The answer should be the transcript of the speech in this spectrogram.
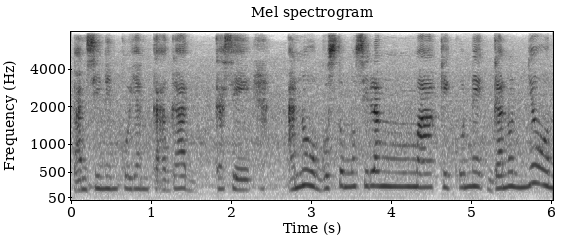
Pansinin ko yan kaagad. Kasi, ano, gusto mo silang makikonek. Ganon yun.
